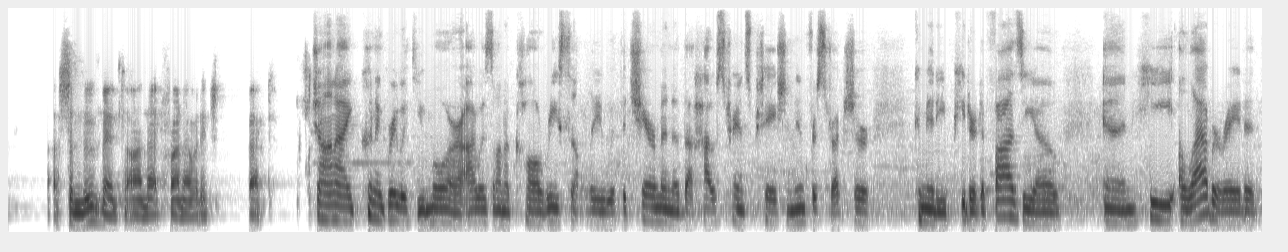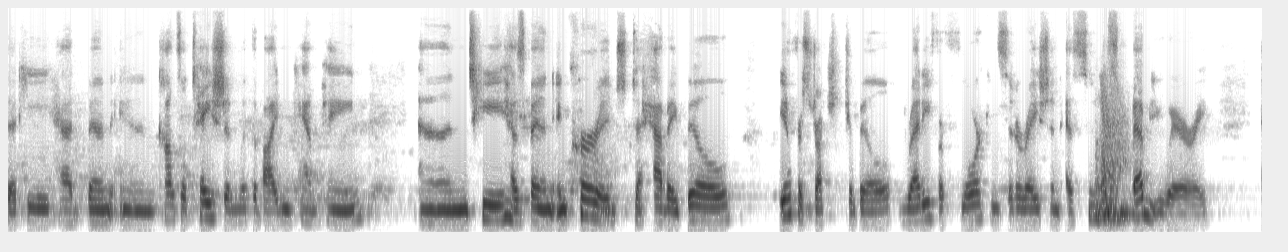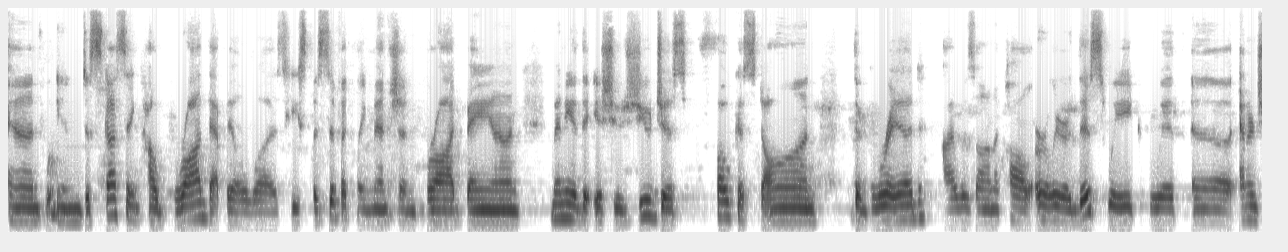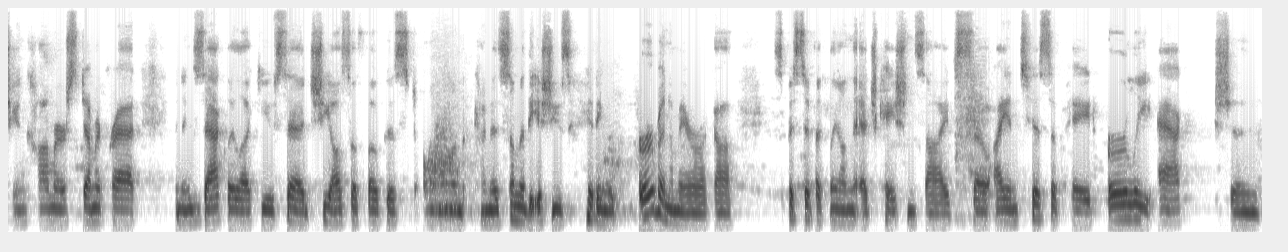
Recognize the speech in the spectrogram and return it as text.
uh, some movement on that front, I would expect. John, I couldn't agree with you more. I was on a call recently with the chairman of the House Transportation Infrastructure Committee, Peter DeFazio, and he elaborated that he had been in consultation with the Biden campaign and he has been encouraged to have a bill infrastructure bill ready for floor consideration as soon as February. And in discussing how broad that bill was, he specifically mentioned broadband, many of the issues you just focused on, the grid. I was on a call earlier this week with uh, Energy and Commerce Democrat, and exactly like you said, she also focused on kind of some of the issues hitting urban America, specifically on the education side. So I anticipate early action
